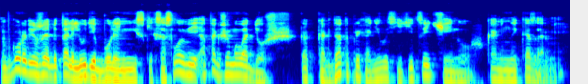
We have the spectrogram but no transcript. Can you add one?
В городе же обитали люди более низких сословий, а также молодежь, как когда-то приходилось ютиться и Чейну в каменной казарме.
